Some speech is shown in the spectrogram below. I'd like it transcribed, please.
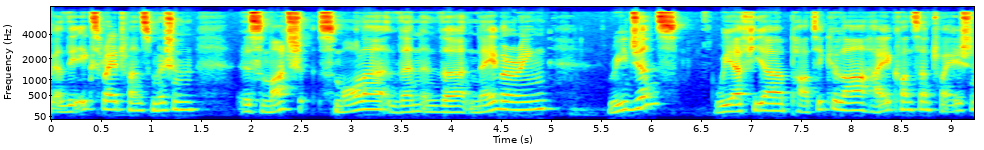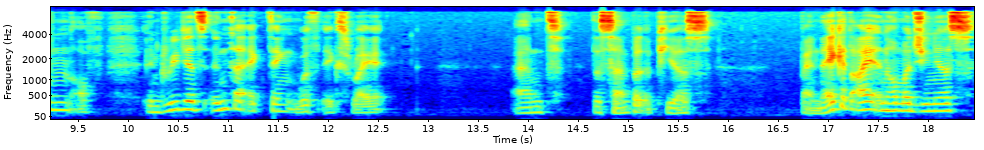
where the X-ray transmission is much smaller than in the neighboring regions. We have here a particular high concentration of ingredients interacting with X-ray and the sample appears by naked eye inhomogeneous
